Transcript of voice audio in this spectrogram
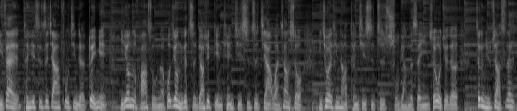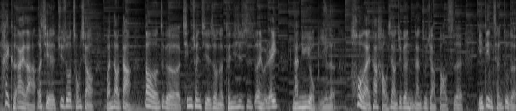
你在藤吉斯之家附近的对面，你用那个滑鼠呢，或者用那个指标去点藤吉斯之家，晚上的时候你就会听到藤崎诗织数羊的声音。所以我觉得这个女主角实在是太可爱啦，而且据说从小玩到大，到了这个青春期的时候呢，藤崎诗织认为哎男女有别了。后来她好像就跟男主角保持了一定程度的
